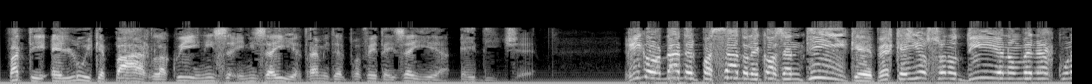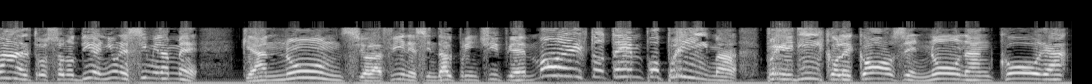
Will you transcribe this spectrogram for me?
Infatti è lui che parla qui in, Is- in Isaia, tramite il profeta Isaia, e dice, ricordate il passato, le cose antiche, perché io sono Dio e non ve n'è alcun altro, sono Dio e ognuno è simile a me, che annunzio la fine sin dal principio e molto tempo prima predico le cose non ancora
